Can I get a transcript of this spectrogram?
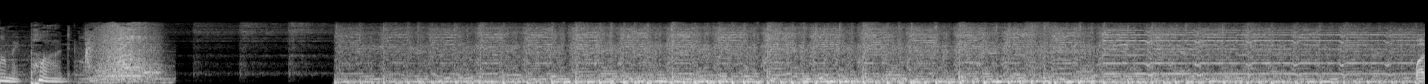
Comic Pod.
